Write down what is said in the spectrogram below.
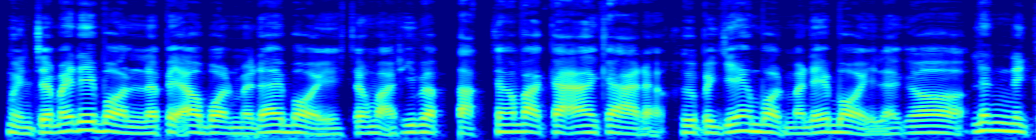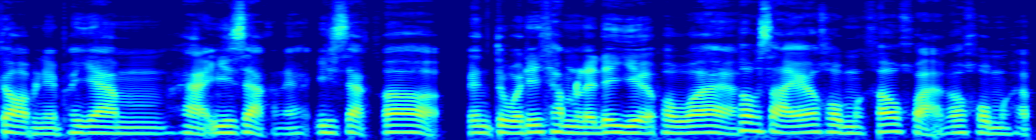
เหมือนจะไม่ได้บอลแล้วไปเอาบอลมาได้บ่อย จังหวะที่แบบตักจังหวะกลางอากาศอะคือไปแย่งบอลมาได้บ่อย แล้วก็เล่นในกรอบเนี่ยพยายามหาอีสักนะอีสักก็เป็นตัวที่ทำอะไรได้เยอะเพราะว่าเข้าซ้ายก็คมเข้าขวาก็คมครับ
